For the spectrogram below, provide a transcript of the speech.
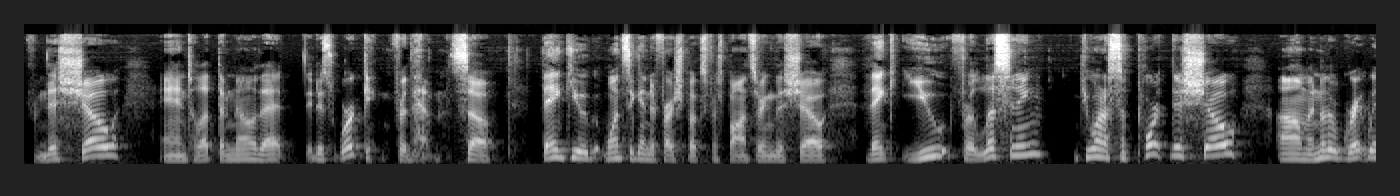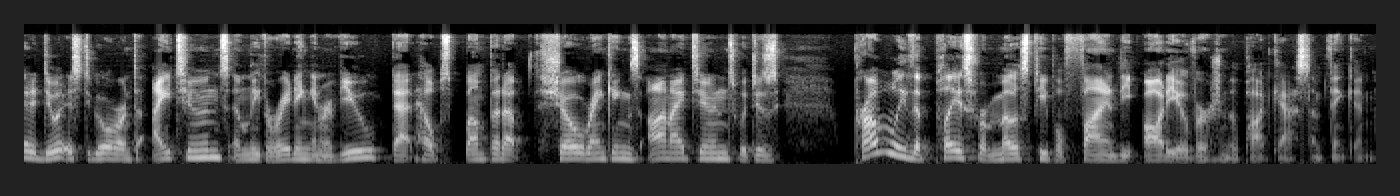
from this show and to let them know that it is working for them. So thank you once again to FreshBooks for sponsoring this show. Thank you for listening. If you want to support this show, um, another great way to do it is to go over into iTunes and leave a rating and review. That helps bump it up the show rankings on iTunes, which is probably the place where most people find the audio version of the podcast. I'm thinking.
